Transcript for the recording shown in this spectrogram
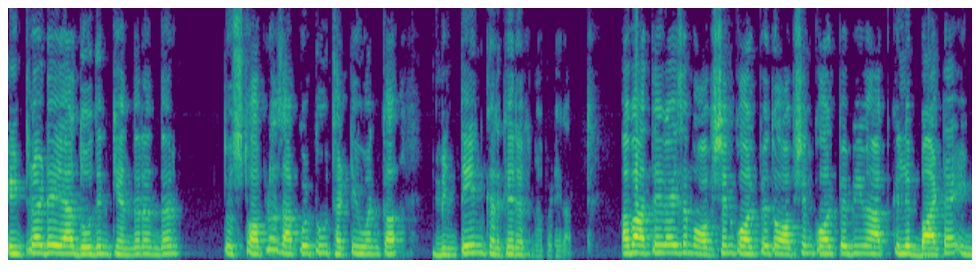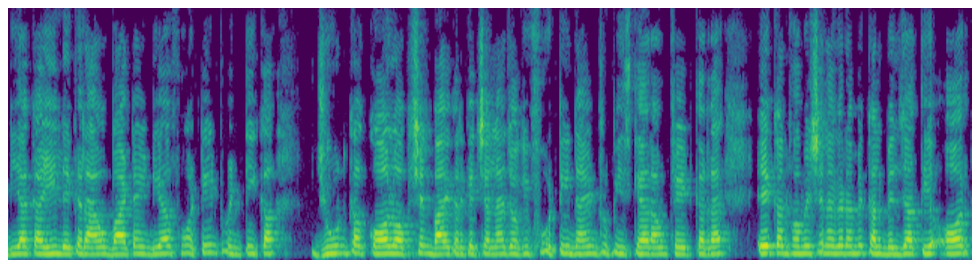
इंट्राडे या दो दिन के अंदर अंदर तो स्टॉप लॉस आपको 231 का मेंटेन करके रखना पड़ेगा। अब आते हैं गाइज़ हम ऑप्शन कॉल पे। तो ऑप्शन कॉल पे भी मैं आपके लिए बाटा इंडिया का ही लेकर आया हूँ। बाटा इंडिया 1420 का जून का कॉल ऑप्शन बाय करके चलना है, जो कि फोर्टी नाइन रुपीज़ के अराउंड ट्रेड कर रहा है। एक कन्फर्मेशन अगर हमें कल मिल जाती है और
